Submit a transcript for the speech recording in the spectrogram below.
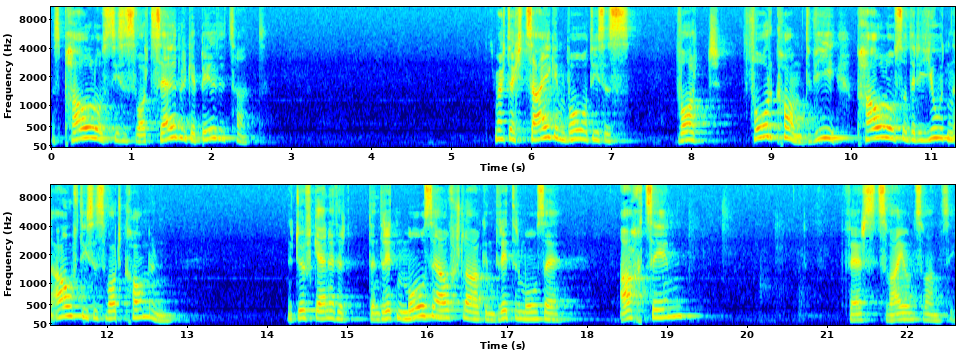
dass Paulus dieses Wort selber gebildet hat. Ich möchte euch zeigen, wo dieses Wort vorkommt, wie Paulus oder die Juden auf dieses Wort kommen. Ihr dürft gerne den dritten Mose aufschlagen, 3. Mose 18, Vers 22.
